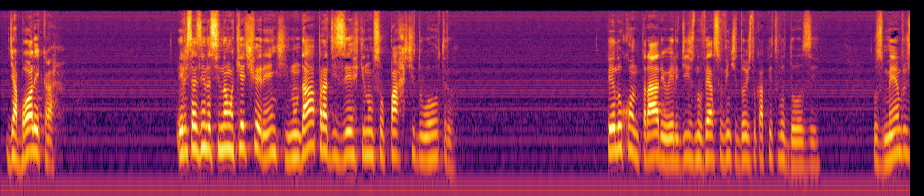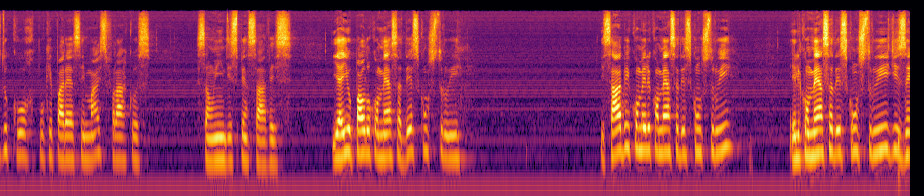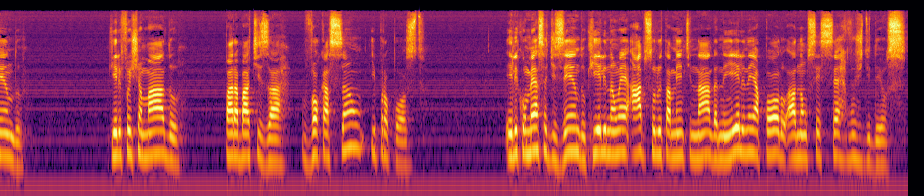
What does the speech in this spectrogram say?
diabólica. Ele está dizendo assim: não, aqui é diferente, não dá para dizer que não sou parte do outro. Pelo contrário, ele diz no verso 22 do capítulo 12: os membros do corpo que parecem mais fracos são indispensáveis. E aí o Paulo começa a desconstruir. E sabe como ele começa a desconstruir? Ele começa a desconstruir dizendo que ele foi chamado para batizar vocação e propósito. Ele começa dizendo que ele não é absolutamente nada, nem ele nem Apolo, a não ser servos de Deus.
